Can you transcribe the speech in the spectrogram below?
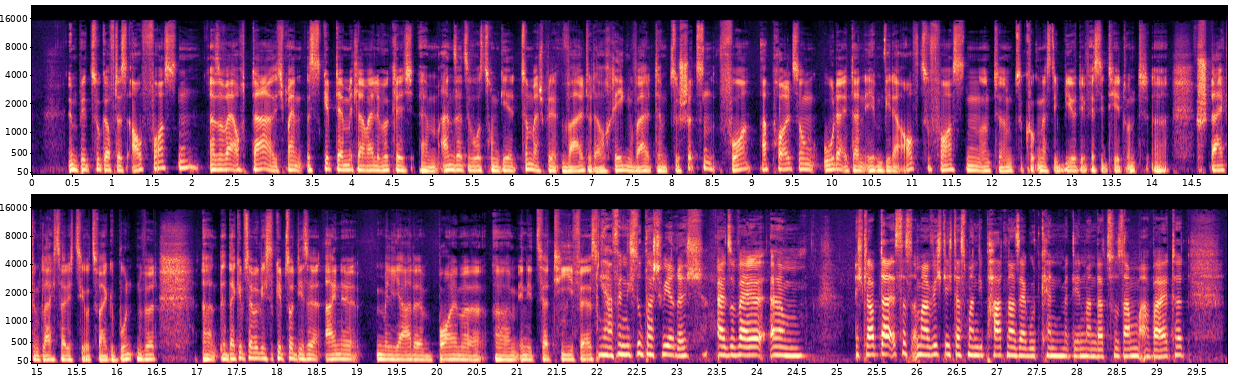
in Bezug auf das Aufforsten? Also weil auch da, ich meine, es gibt ja mittlerweile wirklich ähm, Ansätze, wo es darum geht, zum Beispiel Wald oder auch Regenwald ähm, zu schützen vor Abholzung oder dann eben wieder aufzuforsten und ähm, zu gucken, dass die Biodiversität und äh, steigt und gleichzeitig CO2 gebunden wird. Äh, da gibt's ja wirklich, es gibt so diese eine Milliarde Bäume ähm, Initiative. ja, finde ich super schwierig. Also weil ähm ich glaube, da ist es immer wichtig, dass man die Partner sehr gut kennt, mit denen man da zusammenarbeitet.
